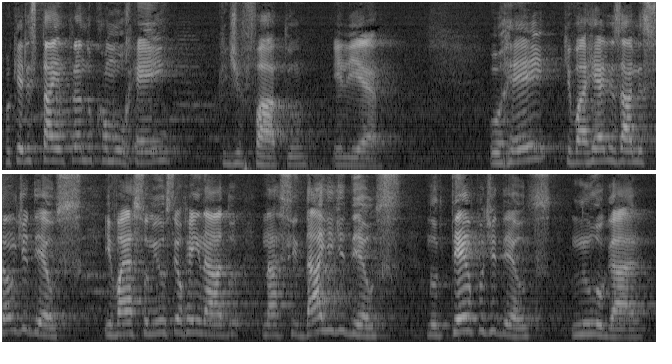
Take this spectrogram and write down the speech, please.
porque ele está entrando como o rei que de fato ele é. O rei que vai realizar a missão de Deus e vai assumir o seu reinado na cidade de Deus, no templo de Deus, no lugar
